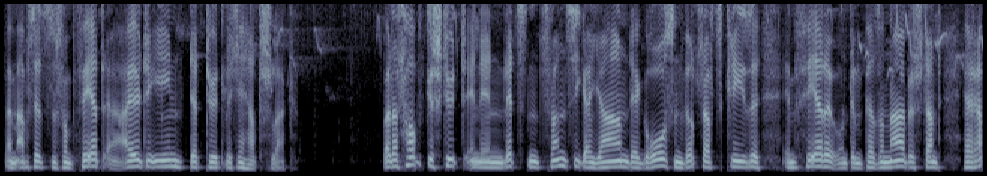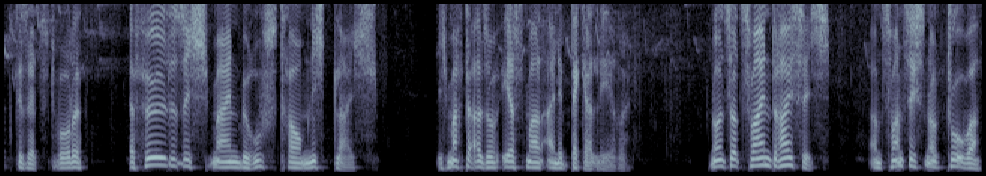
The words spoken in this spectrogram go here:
Beim Absetzen vom Pferd ereilte ihn der tödliche Herzschlag. Weil das Hauptgestüt in den letzten 20er Jahren der großen Wirtschaftskrise im Pferde- und im Personalbestand herabgesetzt wurde, erfüllte sich mein Berufstraum nicht gleich. Ich machte also erstmal eine Bäckerlehre. 1932 am 20. Oktober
